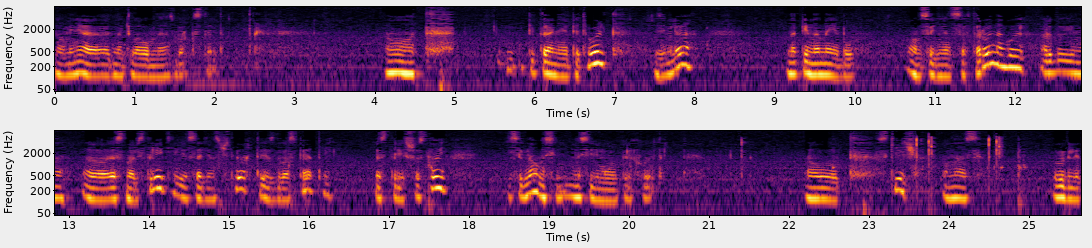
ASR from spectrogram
а у меня 1 килоомная сборка стоит. Вот. Питание 5 вольт, земля. На pin enable он соединился со второй ногой Arduino, S0 э, с третьей, S1 с четвертой, S2 с пятой, S3 с шестой, и сигнал на, на седьмую приходит. Вот. Скетч у нас выглядит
